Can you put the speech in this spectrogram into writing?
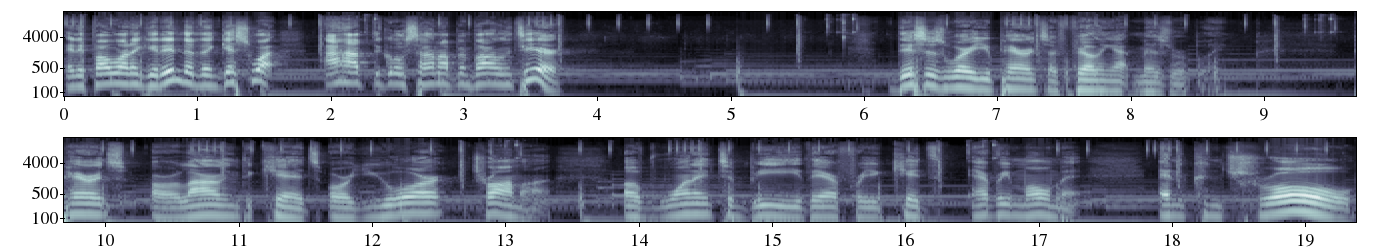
And if I want to get in there, then guess what? I have to go sign up and volunteer. This is where you parents are failing at miserably. Parents are allowing the kids or your trauma of wanting to be there for your kids every moment and control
